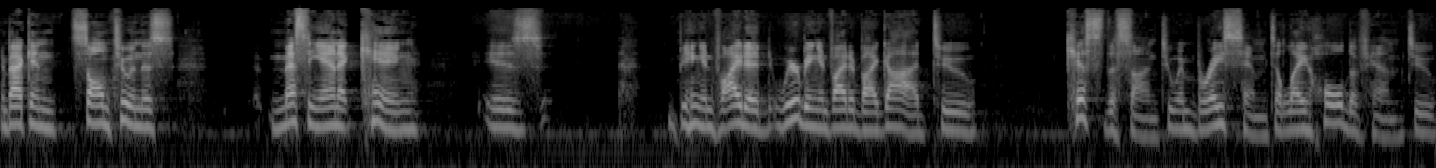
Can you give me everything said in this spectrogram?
And back in Psalm 2, in this messianic king is being invited, we're being invited by God to kiss the Son, to embrace him, to lay hold of him, to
